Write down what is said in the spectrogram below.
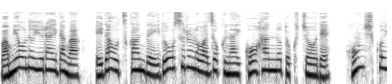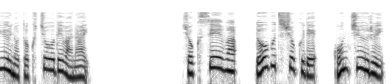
和名の由来だが、枝を掴んで移動するのは属内後半の特徴で、本種固有の特徴ではない。食性は動物食で昆虫類、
